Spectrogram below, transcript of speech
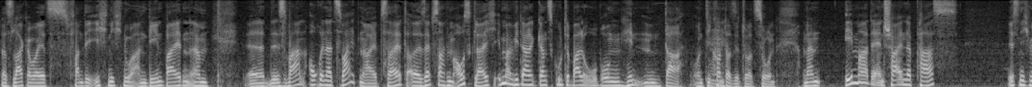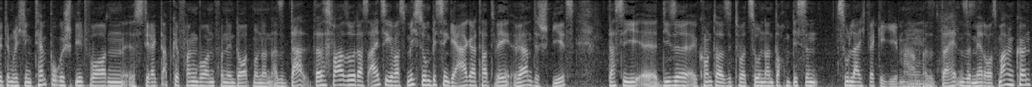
Das lag aber jetzt, fand ich, nicht nur an den beiden. Ähm, äh, es waren auch in der zweiten Halbzeit, äh, selbst nach dem Ausgleich, immer wieder ganz gute Balleroberungen hinten da und die Kontersituation. Und dann immer der entscheidende Pass ist nicht mit dem richtigen Tempo gespielt worden, ist direkt abgefangen worden von den Dortmundern. Also da, das war so das Einzige, was mich so ein bisschen geärgert hat während des Spiels, dass sie äh, diese Kontersituation dann doch ein bisschen zu leicht weggegeben haben. Also da hätten sie mehr draus machen können.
